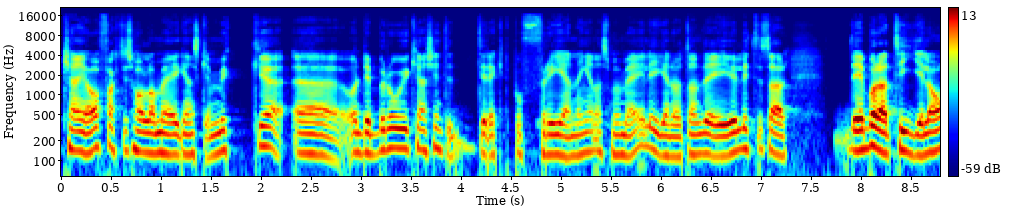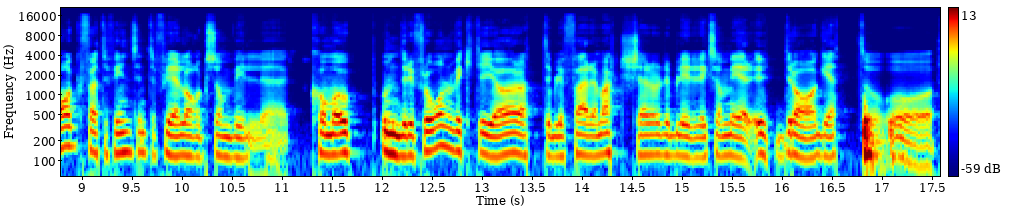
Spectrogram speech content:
kan jag faktiskt hålla med ganska mycket eh, Och det beror ju kanske inte direkt på föreningarna som är med i ligan Utan det är ju lite så här, Det är bara tio lag för att det finns inte fler lag som vill eh, komma upp underifrån Vilket gör att det blir färre matcher och det blir liksom mer utdraget och, och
